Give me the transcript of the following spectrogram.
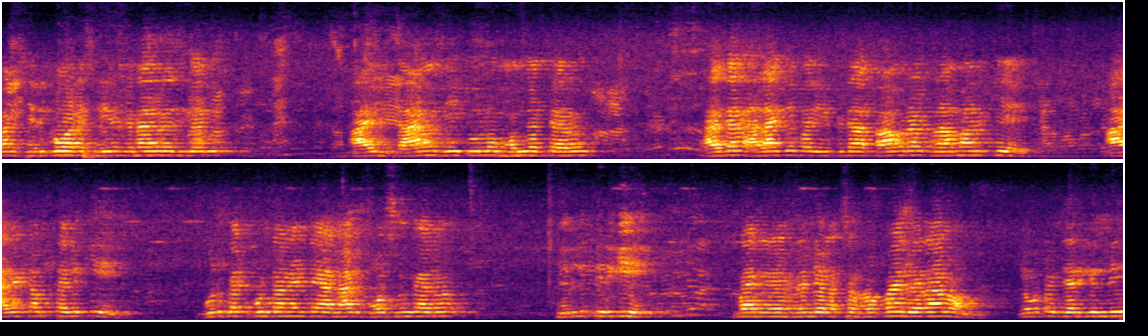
మన సిరికవాడ శ్రీరంగనాథరాజు గారు ఆయన దానం చేయటంలో ముందుంటారు. అదే అలాగే మరి ఇక్కడ కామరా గ్రామానికి ఆరేటం తల్లికి గుడి కట్టుకుంటానంటే ఆనాడు భూషణ్ గారు తిరిగి తిరిగి మరి రెండు లక్షల రూపాయలు విరాళం ఇవ్వటం జరిగింది.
